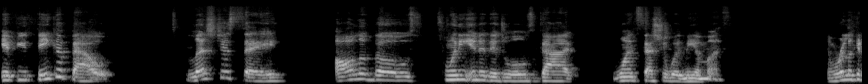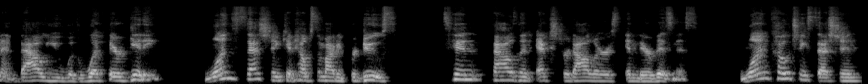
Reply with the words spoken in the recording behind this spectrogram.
if you think about, let's just say all of those 20 individuals got one session with me a month. And we're looking at value with what they're getting. one session can help somebody produce 10,000 extra dollars in their business. One coaching session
